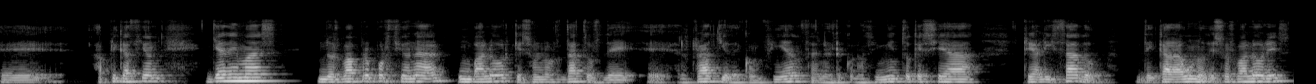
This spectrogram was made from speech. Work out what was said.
eh, aplicación y además nos va a proporcionar un valor que son los datos del de, ratio de confianza en el reconocimiento que se ha realizado de cada uno de esos valores,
